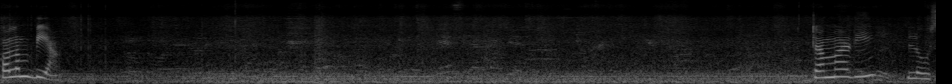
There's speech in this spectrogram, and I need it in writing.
কলম্বিয়া টামারি লোস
